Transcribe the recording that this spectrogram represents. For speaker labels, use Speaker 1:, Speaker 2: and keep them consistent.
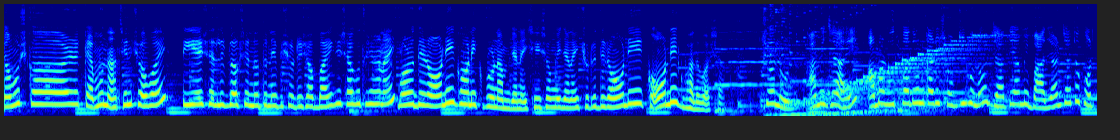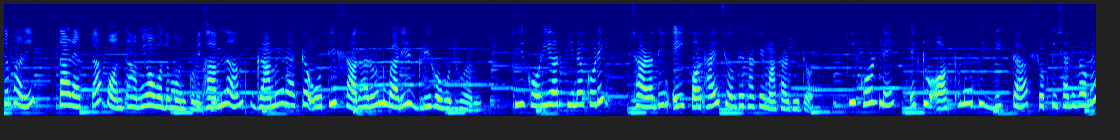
Speaker 1: নমস্কার, কেমন আছেন সবাই? টিএসএলই ব্লগসের নতুন এপিসোডে সবাইকে স্বাগত জানাই। বড়দের অনেক অনেক প্রণাম জানাই, সেই সঙ্গে জানাই ছোটদের অনেক অনেক ভালোবাসা। চলুন, আমি চাই আমার উৎপাদনকারী সবজিগুলো যাতে আমি বাজারজাত করতে পারি, তার একটা পন্থা আমি অবলম্বন করি ভাবলাম, গ্রামের একটা অতি সাধারণ বাড়ির গৃহবধূ আমি। কি করি আর কি না করি, সারাদিন এই কথাই চলতে থাকে মাথার ভিতর। কি করলে একটু অর্থনৈতিক দিকটা শক্তিশালী হবে?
